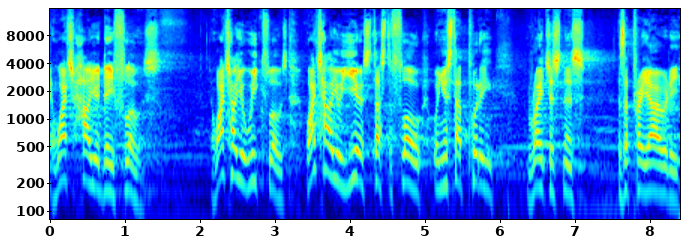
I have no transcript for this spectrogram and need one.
And watch how your day flows. And watch how your week flows. Watch how your year starts to flow when you start putting righteousness as a priority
